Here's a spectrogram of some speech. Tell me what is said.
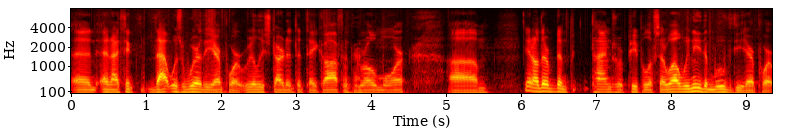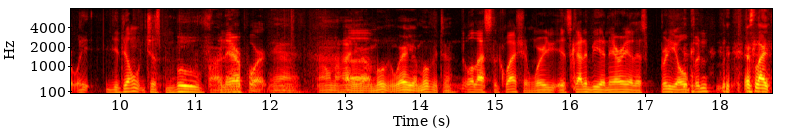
and, and I think that was where the airport really started to take off and okay. grow more. Um, you know, there have been times where people have said, well, we need to move the airport. We, you don't just move an airport. Yeah. I don't know how you're gonna move it. Where are you gonna to? Well, that's the question. Where you, it's got to be an area that's pretty open. it's like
